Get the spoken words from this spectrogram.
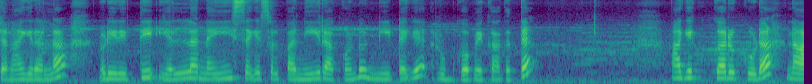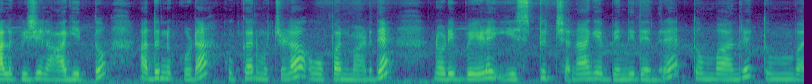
ಚೆನ್ನಾಗಿರಲ್ಲ. ನೋಡಿ ರೀತಿ ಎಲ್ಲ ನೈಸಾಗೆ ಸ್ವಲ್ಪ ನೀರು ಹಾಕ್ಕೊಂಡು ನೀಟಾಗೆ ರುಬ್ಕೋಬೇಕಾಗತ್ತೆ. ಹಾಗೆ ಕುಕ್ಕರು ಕೂಡ ನಾಲ್ಕು ವಿಜಿಲ್ ಆಗಿತ್ತು. ಅದನ್ನು ಕೂಡ ಕುಕ್ಕರ್ ಮುಚ್ಚಳ ಓಪನ್ ಮಾಡಿದೆ. ನೋಡಿ ಬೇಳೆ ಎಷ್ಟು ಚೆನ್ನಾಗಿ ಬೆಂದಿದೆ ಅಂದರೆ ತುಂಬ ಅಂದರೆ ತುಂಬಾ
